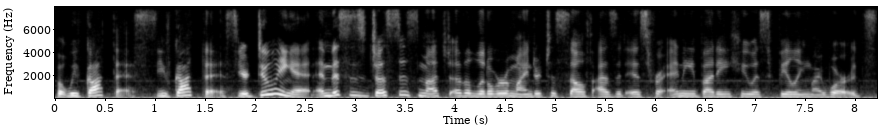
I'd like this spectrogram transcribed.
but we've got this. You've got this. You're doing it. And this is just as much of a little reminder to self as it is for anybody who is feeling my words.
